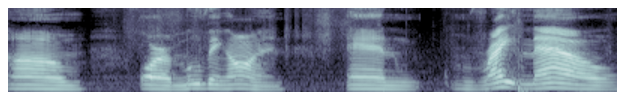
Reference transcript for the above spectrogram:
um, or moving on. And right now,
